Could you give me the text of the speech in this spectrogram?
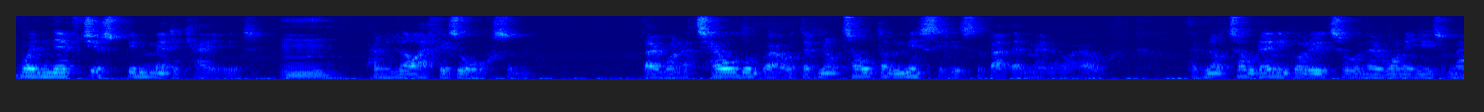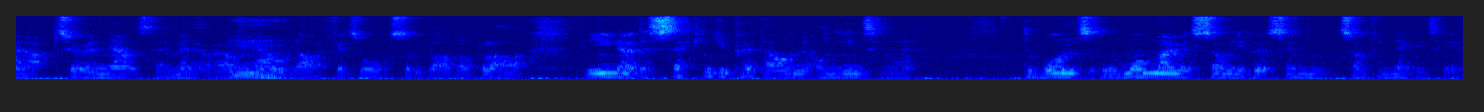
when they've just been medicated Mm, and life is awesome. They want to tell the world. They've not told their missus about their mental health. They've not told anybody at all, and they want to use Man Up to announce their mental health. Mm. Now life is awesome, blah blah blah. But you know, the second you put that on the, on the internet, the ones the one moment somebody puts in something negative,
